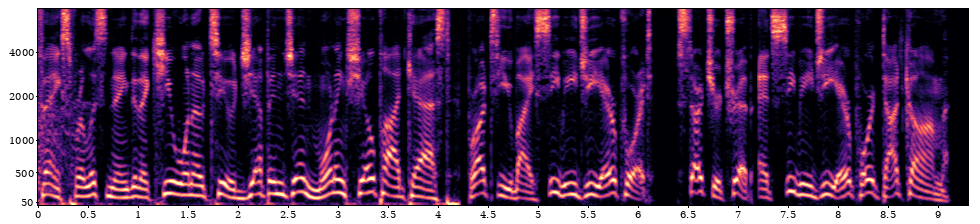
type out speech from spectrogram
Thanks for listening to the Q102 Jeff and Jen Morning Show podcast, brought to you by CVG Airport. Start your trip at CVGAirport.com.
